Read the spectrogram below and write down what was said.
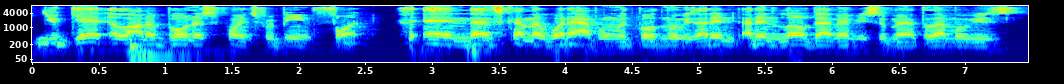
you get a lot of bonus points for being fun, and that's kind of what happened with both movies. I didn't I didn't love Batman v Superman. I thought that movie's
